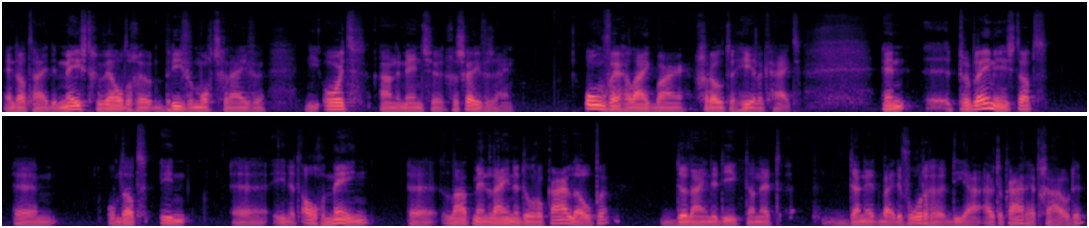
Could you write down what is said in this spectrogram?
En dat hij de meest geweldige brieven mocht schrijven die ooit aan de mensen geschreven zijn. Onvergelijkbaar grote heerlijkheid. En eh, het probleem is dat, um, omdat in, uh, in het algemeen uh, laat men lijnen door elkaar lopen, de lijnen die ik dan net, daarnet bij de vorige dia uit elkaar heb gehouden.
